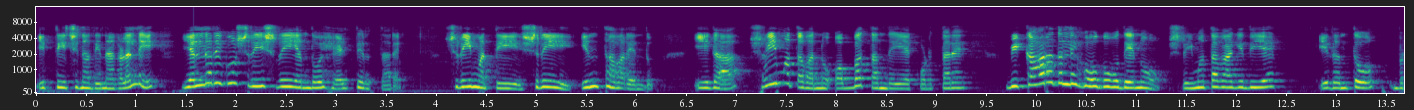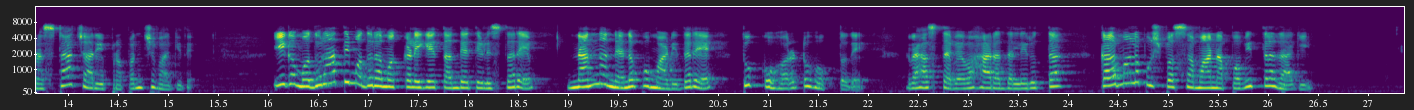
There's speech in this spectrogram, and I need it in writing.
ಇತ್ತೀಚಿನ ದಿನಗಳಲ್ಲಿ ಎಲ್ಲರಿಗೂ ಶ್ರೀ ಶ್ರೀ ಎಂದು ಹೇಳ್ತಿರ್ತಾರೆ. ಶ್ರೀಮತಿ ಶ್ರೀ ಇಂಥವರೆಂದು. ಈಗ ಶ್ರೀಮತವನ್ನು ಒಬ್ಬ ತಂದೆಯೇ ಕೊಡ್ತಾರೆ. ವಿಕಾರದಲ್ಲಿ ಹೋಗುವುದೇನು ಶ್ರೀಮತವಾಗಿದೆಯೇ? ಇದಂತೂ ಭ್ರಷ್ಟಾಚಾರಿ ಪ್ರಪಂಚವಾಗಿದೆ. ಈಗ ಮಧುರಾತಿ ಮಧುರ ಮಕ್ಕಳಿಗೆ ತಂದೆ ತಿಳಿಸ್ತಾರೆ ನನ್ನ ನೆನಪು ಮಾಡಿದರೆ ತುಕ್ಕು ಹೊರಟು ಹೋಗ್ತದೆ. ಗೃಹಸ್ಥ ವ್ಯವಹಾರದಲ್ಲಿರುತ್ತಾ ಕಮಲ ಪುಷ್ಪ ಸಮಾನ ಪವಿತ್ರರಾಗಿ.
